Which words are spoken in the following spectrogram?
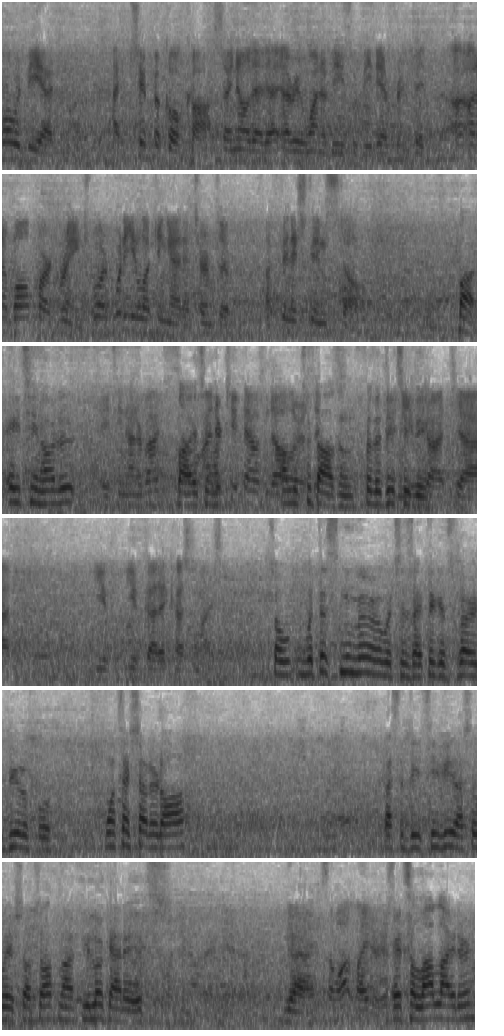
what would be a, a typical cost? I know that uh, every one of these would be different, but uh, on a ballpark range, what, what are you looking at in terms of a finished install? About 1800 Eighteen hundred bucks. About So under 1800 two thousand dollars. under 2000 for the DTV. you've got uh, you've you've got it customized. So with this new mirror, which is I think it's very beautiful, once I shut it off, that's the DTV, that's the way it shuts off. Now if you look at it, it's yeah, It's a lot lighter. Isn't it's a lot lighter.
